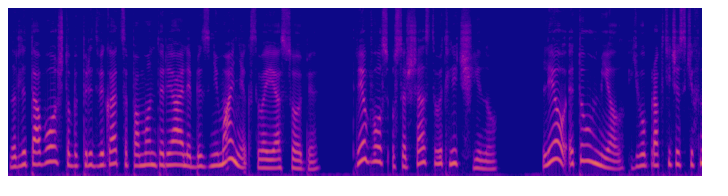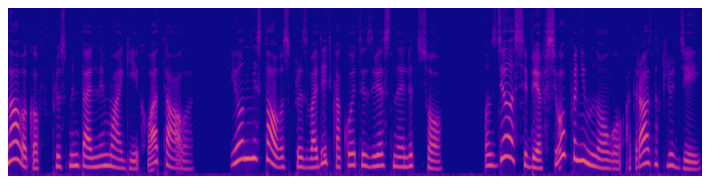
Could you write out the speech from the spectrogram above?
Но для того, чтобы передвигаться по Монте-Реале без внимания к своей особе, требовалось усовершенствовать личину. Лео это умел, его практических навыков плюс ментальной магии хватало, и он не стал воспроизводить какое-то известное лицо. Он сделал себе всего понемногу от разных людей,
